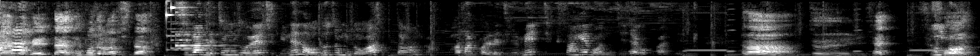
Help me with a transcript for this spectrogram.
자 그럼 일단 해보도록 합시다 집안 대청소의 주기는 어느 정도가 적당한가? 바닥 걸레질 및 책상의 먼지 제거까지. 하나 둘셋 4번 이번.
